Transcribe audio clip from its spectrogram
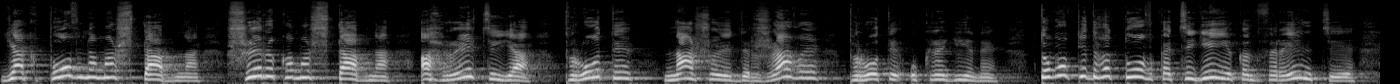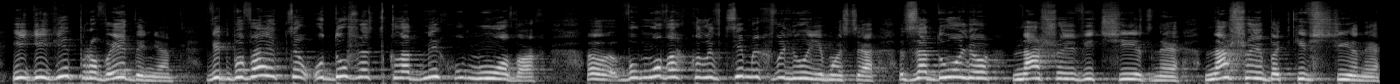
як повномасштабна, широкомасштабна агресія проти нашої держави, проти України. Тому підготовка цієї конференції і її проведення відбувається у дуже складних умовах. Е, В умовах, коли всі ми хвилюємося за долю нашої вітчизни, нашої батьківщини.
